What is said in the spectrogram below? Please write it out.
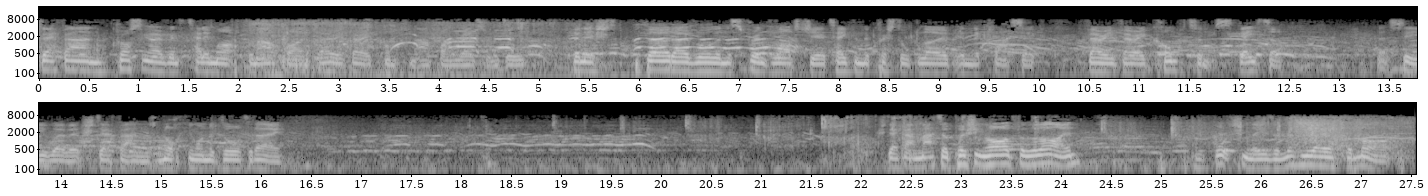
Stefan crossing over into Telemark from Alpine, very, very confident Alpine racer indeed. Finished third overall in the sprint last year, taking the Crystal Globe in the Classic. Very, very competent skater. Let's see whether Stefan's knocking on the door today. Stefan Matter pushing hard for the line. Unfortunately, he's a little way off the mark,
